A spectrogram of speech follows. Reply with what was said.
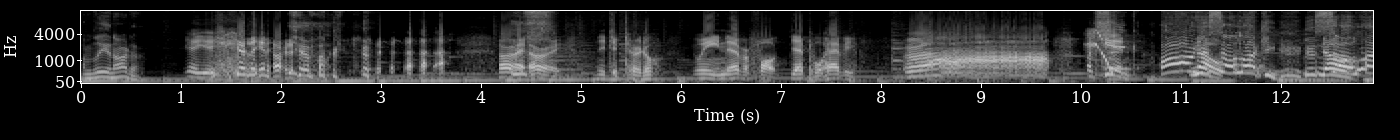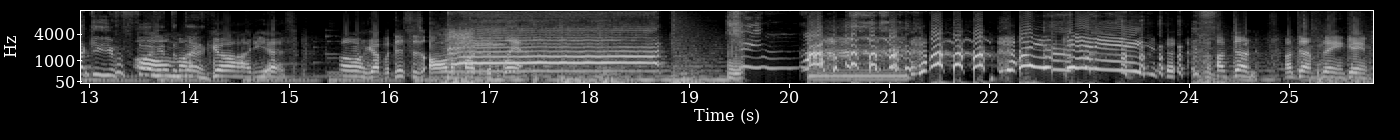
I'm Leonardo. Yeah, yeah, you're Leonardo. Yeah, all right, all right. Ninja Turtle, you ain't never fought Deadpool, have you? Ah! Again. Oh, No. you're so lucky. You're No. so lucky. You Oh fucking the my thing. god, yes. Oh my god, but this is all a part of the plan. Are you kidding? I'm done. I'm done playing games.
